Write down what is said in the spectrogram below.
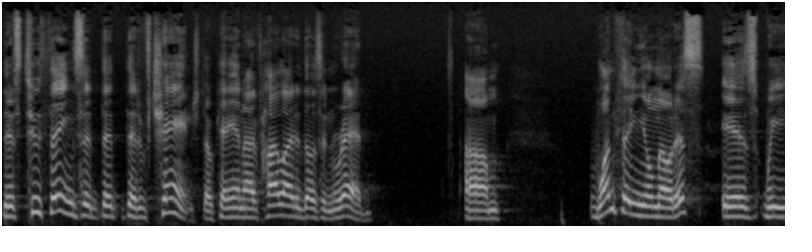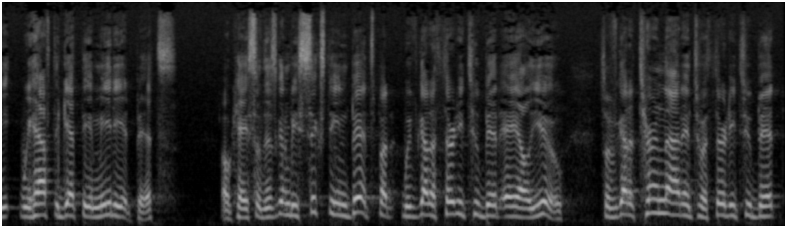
there's two things that, that, that have changed, okay? And I've highlighted those in red. Um, one thing you'll notice is we, we have to get the immediate bits. Okay, so there's going to be 16 bits, but we've got a 32 bit ALU. So we've got to turn that into a 32 bit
